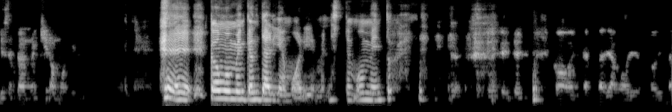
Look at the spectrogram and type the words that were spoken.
Y es en plan, no quiero morir. como me encantaría morirme en este momento. Como me encantaría morir ahorita.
